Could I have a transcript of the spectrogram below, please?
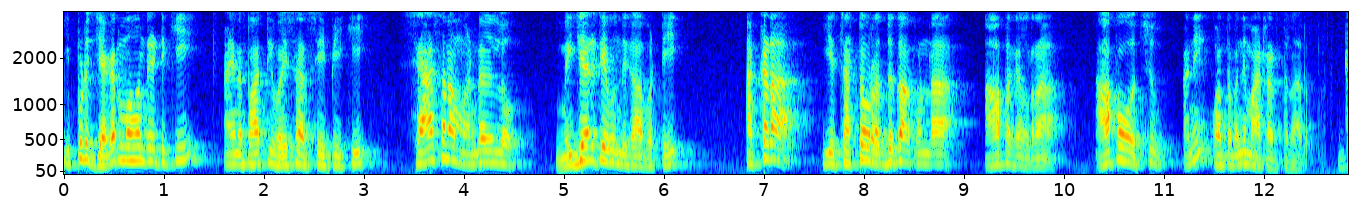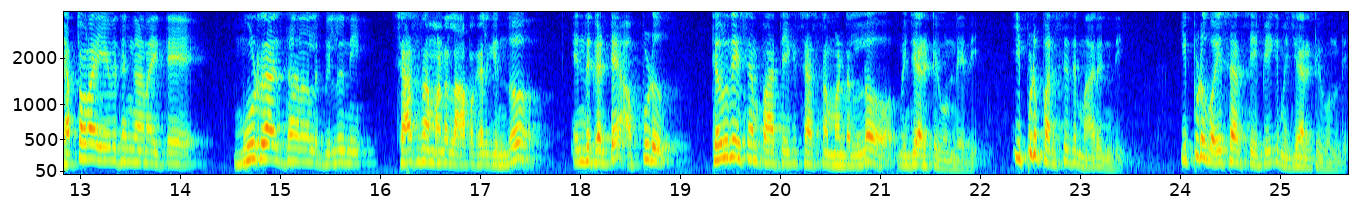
ఇప్పుడు జగన్మోహన్ రెడ్డికి ఆయన పార్టీ వైఎస్ఆర్సీపీకి శాసన మండలిలో మెజారిటీ ఉంది కాబట్టి అక్కడ ఈ చట్టం రద్దు కాకుండా ఆపగలరా? ఆపవచ్చు అని కొంతమంది మాట్లాడుతున్నారు. గతంలో ఏ విధంగానైతే మూడు రాజధానుల బిల్లుని శాసన మండలి ఆపగలిగిందో ఎందుకంటే అప్పుడు తెలుగుదేశం పార్టీకి శాసన మండలిలో మెజారిటీ ఉండేది. ఇప్పుడు పరిస్థితి మారింది. ఇప్పుడు వైఎస్ఆర్సీపీకి మెజారిటీ ఉంది.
